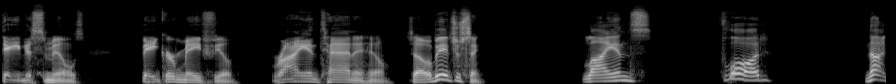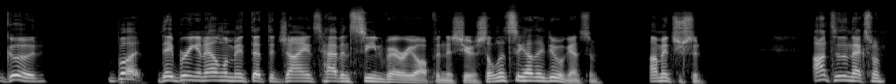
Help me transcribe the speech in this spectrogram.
Davis Mills, Baker Mayfield, Ryan Tannehill. So it'll be interesting. Lions, flawed, not good, but they bring an element that the Giants haven't seen very often this year. So let's see how they do against them. I'm interested. On to the next one.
